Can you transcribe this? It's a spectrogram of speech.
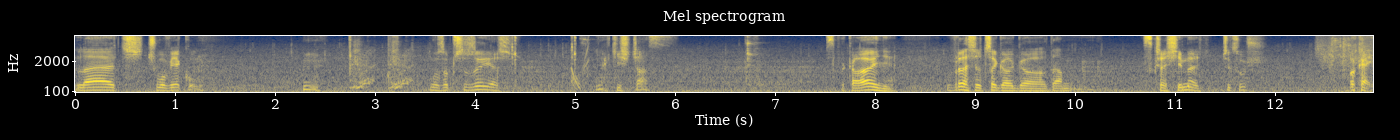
Leć człowieku. Hmm. Może przeżyjesz. Jakiś czas. Spokojnie. W razie czego go tam skrzesimy, czy coś. Okej.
